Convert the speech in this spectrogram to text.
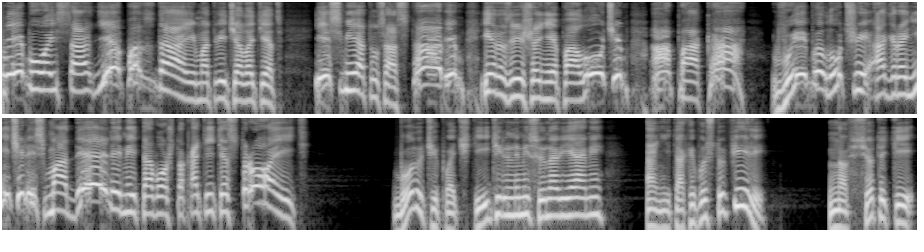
«Не бойся, не опоздаем», — отвечал отец. «И смету составим, и разрешение получим, а пока вы бы лучше ограничились моделями того, что хотите строить». Будучи почтительными сыновьями, они так и поступили, но все-таки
